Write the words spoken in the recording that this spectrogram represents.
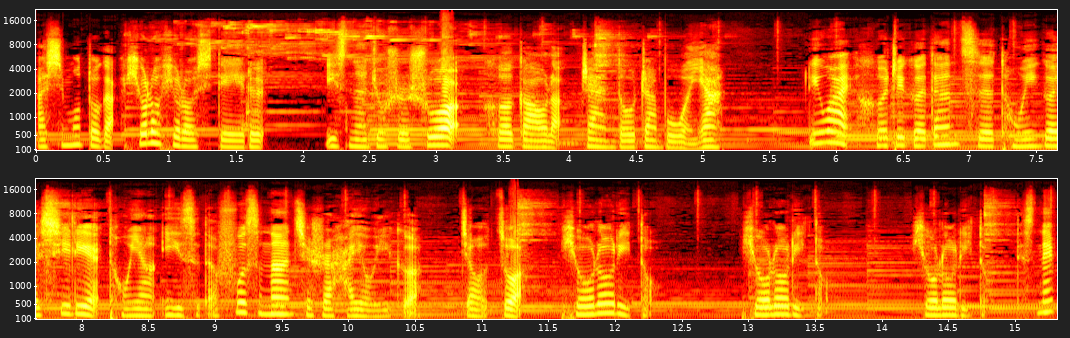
足元がひょろひょろしている。意思呢，就是说喝高了，站都站不稳呀。另外，和这个单词同一个系列、同样意思的副词呢，其实还有一个叫做ひょろりと、ひょろりと、ひょろりとですね。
